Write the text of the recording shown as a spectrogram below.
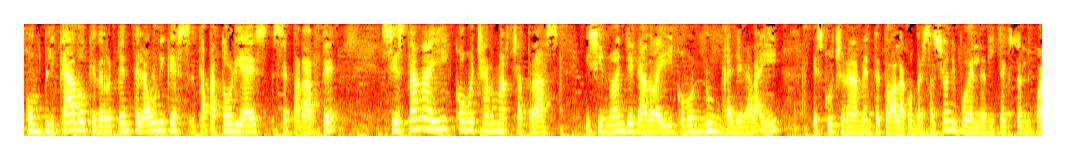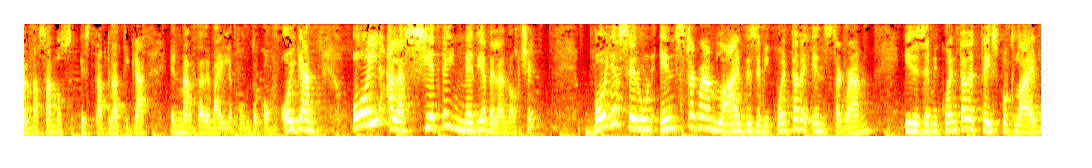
complicado que de repente la única escapatoria es separarte. Si están ahí, ¿cómo echar marcha atrás? Y si no han llegado ahí, ¿cómo nunca llegar ahí? Escuchen nuevamente toda la conversación y pueden leer el texto en el cual basamos esta plática en martadebaile.com. Oigan, hoy a las siete y media de la noche voy a hacer un Instagram Live desde mi cuenta de Instagram y desde mi cuenta de Facebook Live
